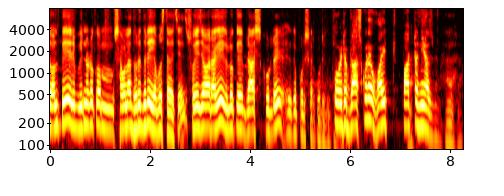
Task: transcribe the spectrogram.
জল পেয়ে এর বিভিন্ন রকম শ্যাওলা ধরে ধরে এই অবস্থা হয়েছে। সয়ে যাওয়ার আগে এগুলোকে ব্রাশ করে এগুলো পরিষ্কার করে নিতে তো। এটা ব্রাশ করে হোয়াইট পার্টটা নিয়ে আসবেন। হ্যাঁ হ্যাঁ।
